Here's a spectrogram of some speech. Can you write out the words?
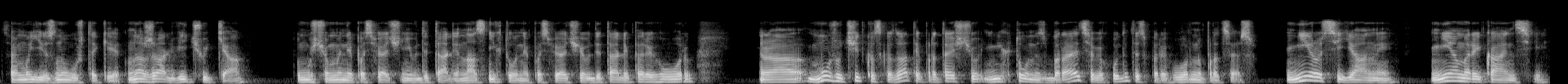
це мої знову ж таки, на жаль, відчуття, тому що ми не посвячені в деталі, нас ніхто не посвячує в деталі переговорів. Е, Можу чітко сказати про те, що ніхто не збирається виходити з переговорного процесу. Ні росіяни, ні американці,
